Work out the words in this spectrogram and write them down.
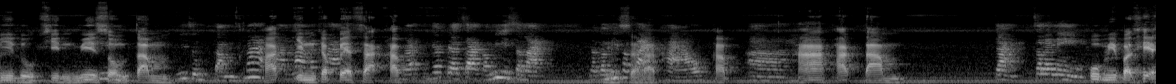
มีลูกชิ้นมีส้มตมีส้มตำน่าำพักกินกับแปดสะครับพักกินกับแปะซากับมีสลัด แล้วก็มีมีผักสลักาดดขาวครับ อ่า หาพักตาม จากสะระเน่ ผู้มีประเทศ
